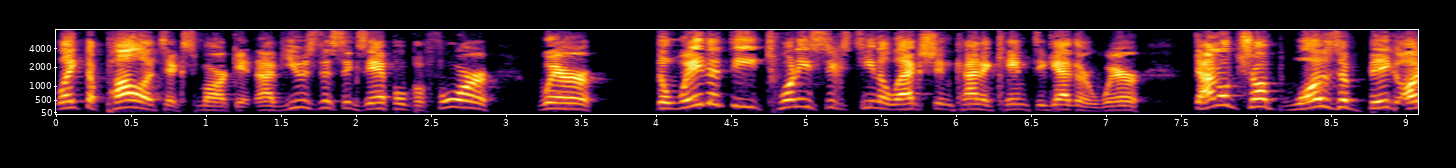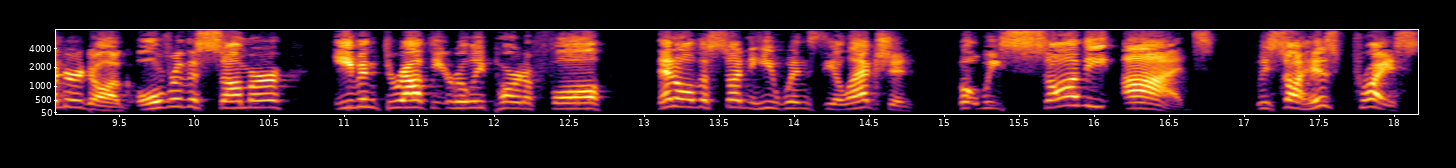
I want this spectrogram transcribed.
like the politics market. And I've used this example before where the way that the 2016 election kind of came together, where Donald Trump was a big underdog over the summer, even throughout the early part of fall. Then all of a sudden he wins the election. But we saw the odds. We saw his price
